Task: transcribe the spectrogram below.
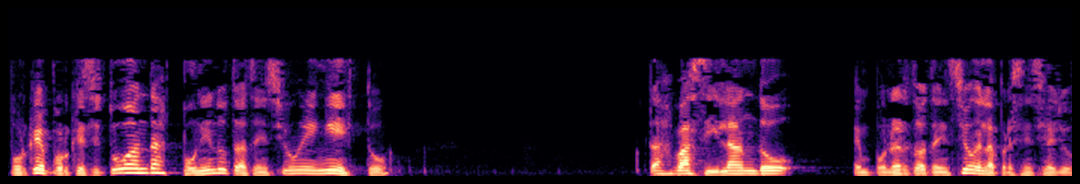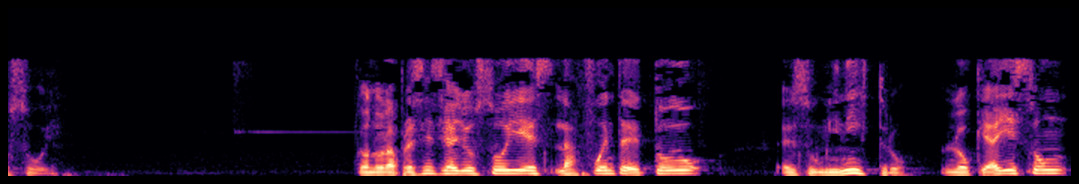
¿Por qué? Porque si tú andas poniendo tu atención en esto, estás vacilando en poner tu atención en la presencia yo soy. Cuando la presencia yo soy es la fuente de todo el suministro, lo que hay son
